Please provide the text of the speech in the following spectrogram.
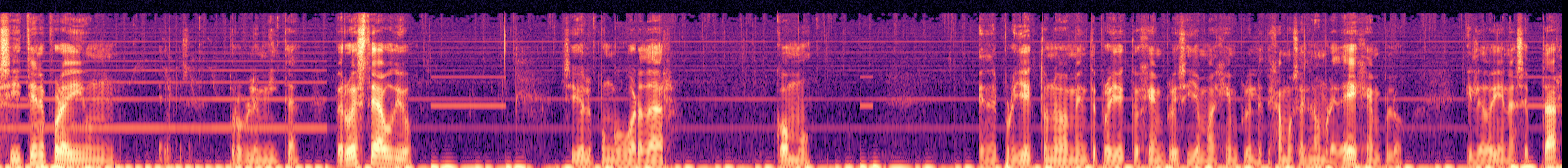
sí, tiene por ahí un problemita. Pero este audio, si yo le pongo guardar como en el proyecto nuevamente, proyecto ejemplo, y se llama ejemplo y le dejamos el nombre de ejemplo y le doy en aceptar.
